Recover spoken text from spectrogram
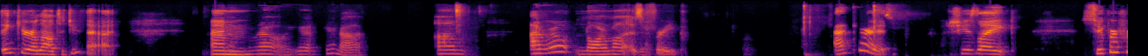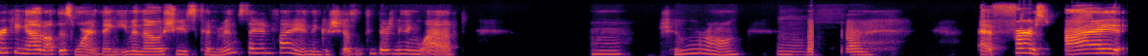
think you're allowed to do that. Um, no, you're, you're not. Um, I wrote Norma is a freak. accurate. She's like super freaking out about this warrant thing, even though she's convinced they didn't find anything because she doesn't think there's anything left. Mm, she's a little wrong. Mm. Uh, at first, I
